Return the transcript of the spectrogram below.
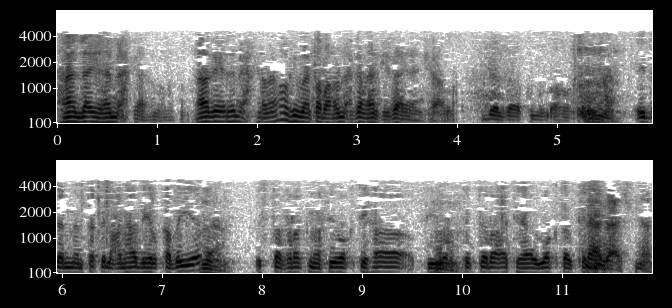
هذا إلى المحكمة. هذا إلى المحكمة وفيما تراه المحكمة الكفاية إن شاء الله. جزاكم الله خيرا. إذا ننتقل عن هذه القضية. نعم. استغرقنا في وقتها في نعم. وقت قراءتها الوقت لا بأس نعم.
